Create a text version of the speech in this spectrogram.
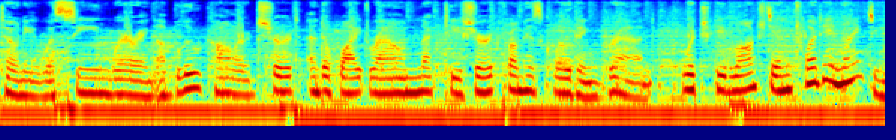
Tony was seen wearing a blue-collared shirt and a white round-neck t-shirt from his clothing brand, which he launched in 2019.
